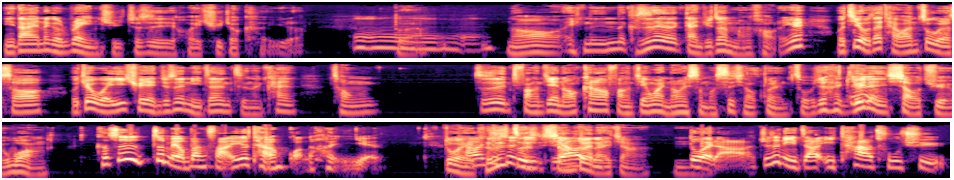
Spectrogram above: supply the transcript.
你大概那个 range 就是回去就可以了。嗯嗯，对啊。然后哎，那那可是那个感觉真的蛮好的，因为我记得我在台湾住的时候，我觉得唯一缺点就是你真的只能看从就是房间，然后看到房间外，然后你什么事情都不能做，我就很有点小绝望。可是这没有办法，因为台湾管的很严。对，可是这相对来讲，嗯、对啦，就是你只要一踏出去。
